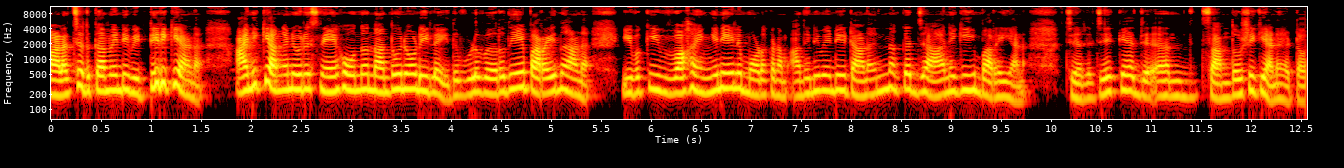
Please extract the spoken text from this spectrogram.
വളച്ചെടുക്കാൻ വേണ്ടി വിട്ടിരിക്കുകയാണ്. അനിക്ക് അങ്ങനെ ഒരു സ്നേഹമൊന്നും നന്ദുവിനോടില്ല. ഇത് ഇവൾ വെറുതെ പറയുന്നതാണ്. ഇവക്ക് ഈ വിവാഹം എങ്ങനെയും മുടക്കണം. നടക്കണം അതിന് വേണ്ടിയിട്ടാണ് എന്നൊക്കെ ജാനകിയും പറയുകയാണ്. ചെറുജയൊക്കെ സന്തോഷിക്കുകയാണ് കേട്ടോ.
